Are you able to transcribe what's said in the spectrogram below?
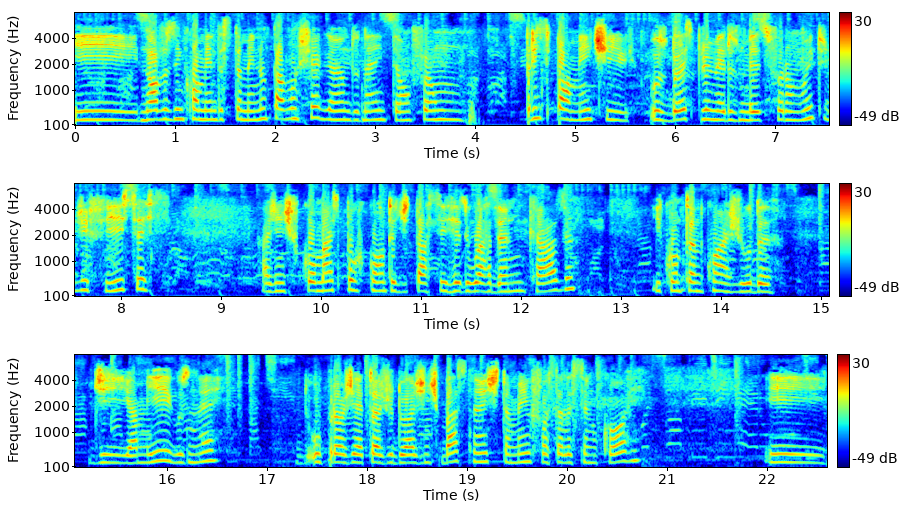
e novas encomendas também não estavam chegando, né? Então foi um. Principalmente os dois primeiros meses foram muito difíceis. A gente ficou mais por conta de estar tá se resguardando em casa e contando com a ajuda de amigos, né? O projeto ajudou a gente bastante também, fortalecendo o corre. E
